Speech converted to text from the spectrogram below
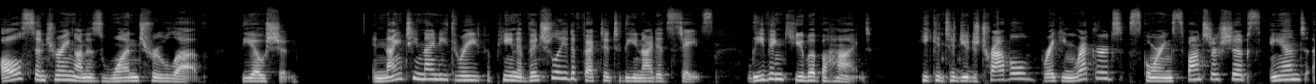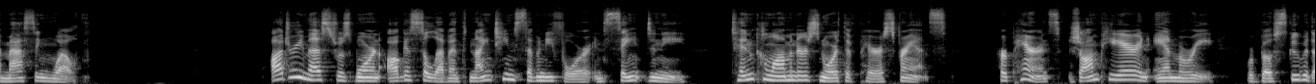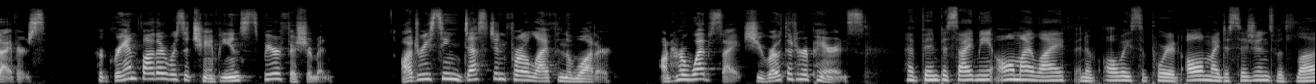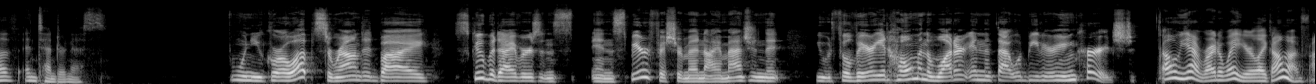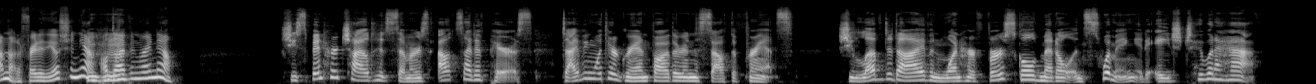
all centering on his one true love, the ocean. In 1993, Pepin eventually defected to the United States, leaving Cuba behind. He continued to travel, breaking records, scoring sponsorships, and amassing wealth. Audrey Mestre was born August 11, 1974, in Saint Denis, 10 kilometers north of Paris, France. Her parents, Jean Pierre and Anne Marie, were both scuba divers. Her grandfather was a champion spear fisherman. Audrey seemed destined for a life in the water. On her website, she wrote that her parents, Have been beside me all my life and have always supported all my decisions with love and tenderness. When you grow up surrounded by scuba divers and, and spear fishermen, I imagine that you would feel very at home in the water and that that would be very encouraged. Oh yeah, right away you're like, oh, I'm I'm not afraid of the ocean. Yeah, I'll Mhm. dive in right now. She spent her childhood summers outside of Paris, diving with her grandfather in the south of France. She loved to dive and won her first gold medal in swimming at age two and a half.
